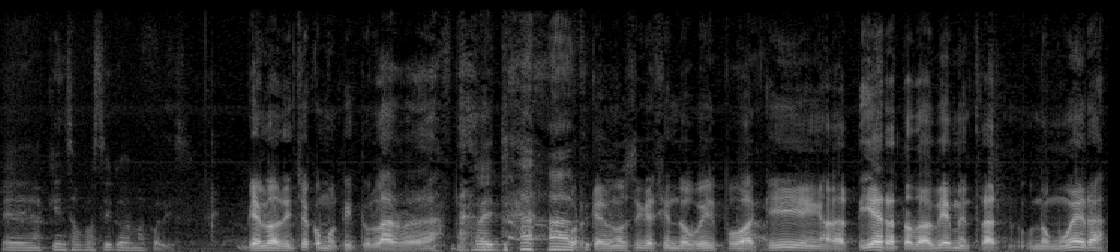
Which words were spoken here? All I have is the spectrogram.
eh, aquí en San Francisco de Macorís. Bien lo ha dicho como titular, ¿verdad? Porque uno sigue siendo obispo aquí en la tierra todavía mientras uno muera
